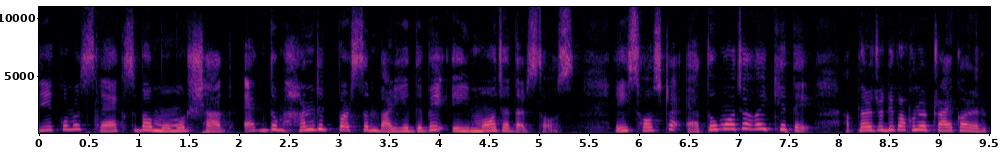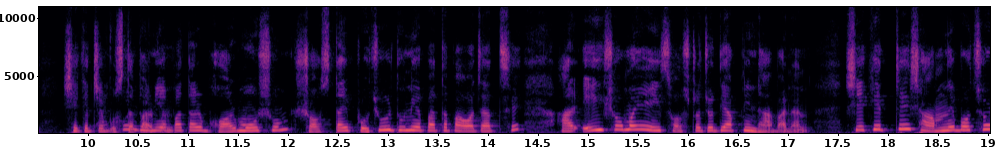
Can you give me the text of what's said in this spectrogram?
যে কোনো স্ন্যাক্স বা মোমোর স্বাদ একদম হান্ড্রেড পারসেন্ট বাড়িয়ে দেবে এই মজাদার সস। এই সসটা এত মজা হয় খেতে আপনারা যদি কখনো ট্রাই করেন সেক্ষেত্রে বুঝতে পারবেন। ধনিয়া পাতার ভর মৌসুম সস্তায় প্রচুর ধনিয়া পাতা পাওয়া যাচ্ছে। আর এই সময়ে এই সসটা যদি আপনি না বানান সেক্ষেত্রে সামনে বছর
